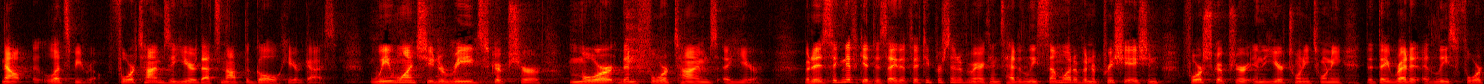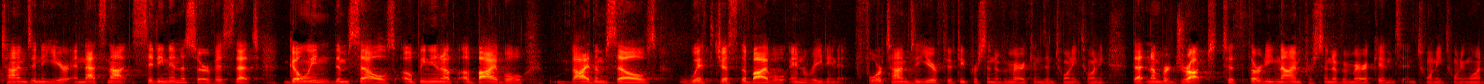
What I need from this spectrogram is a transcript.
Now, let's be real. Four times a year, that's not the goal here, guys. We want you to read Scripture more than four times a year. But it is significant to say that 50% of Americans had at least somewhat of an appreciation for Scripture in the year 2020, that they read it at least four times in a year. And that's not sitting in a service, that's going themselves, opening up a Bible by themselves with just the Bible and reading it. Four times a year, 50% of Americans in 2020. That number dropped to 39% of Americans in 2021.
